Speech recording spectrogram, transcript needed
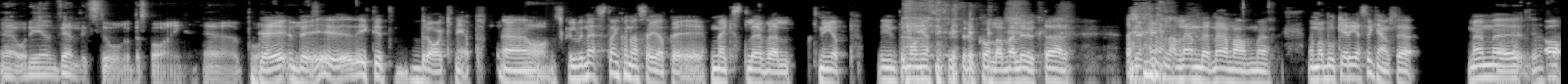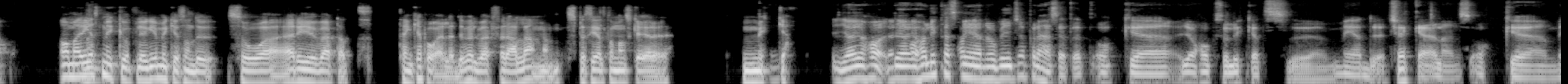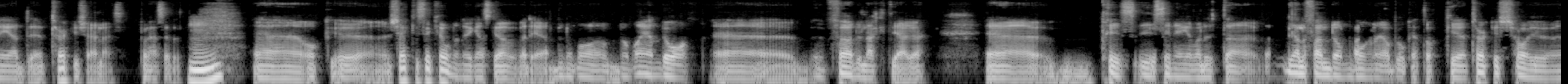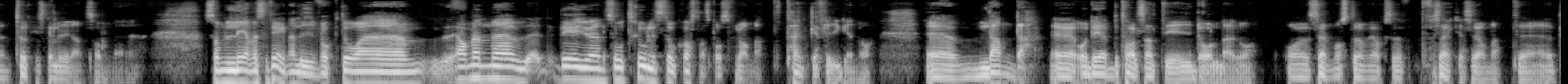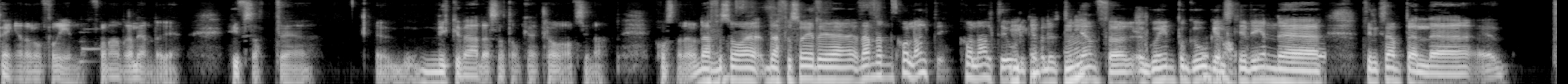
Eh, och det är en väldigt stor besparing. Eh, på det, det är riktigt bra knep. Ja. Skulle vi nästan kunna säga att det är next level knep. Det är inte många som sitter och kollar valutor mellan länder när man, när man bokar resor kanske. Men ja, ja, om man rest mycket och flyger mycket som du så är det ju värt att tänka på. Eller det är väl värt för alla, men speciellt om man ska göra det mycket. Ja, jag har, jag har lyckats med Norwegian på det här sättet och eh, jag har också lyckats eh, med Czech Airlines och eh, med Turkish Airlines på det här sättet. Mm. Eh, och tjeckiska kronan är ganska övervärderad men de har, de har ändå fördelaktigare eh, pris i sin egen valuta. I alla fall de gångerna jag har bokat och eh, Turkish har ju en turkiska liran som eh, som lever sitt egna liv och då, eh, ja men eh, det är ju en så otroligt stor kostnadspost för dem att tanka flygen och eh, landa. Och det betalas alltid i dollar och, och sen måste de ju också försäkra sig om att pengarna de får in från andra länder är hyfsat eh, mycket värda så att de kan klara av sina kostnader. Och därför, mm. så, därför så är det, nej men kolla alltid, kolla alltid olika mm. valutor, mm. jämför, gå in på Google, skriv in eh, till exempel eh,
